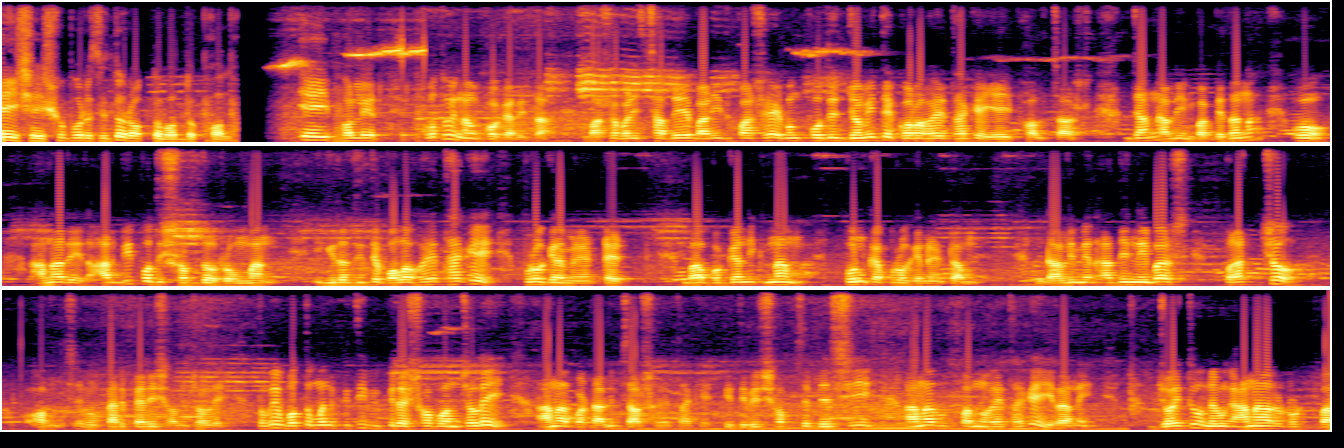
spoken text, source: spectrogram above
এই সেই সুপরিচিত রক্তবদ্ধ ফল। এই ফলের কতই না উপকারিতা? বাসাবাড়ির ছাদে, বাড়ির পাশে এবং প্রতির জমিতে করা হয়ে থাকে এই ফল চাষ। যার আলিম বা বেদানা ও আনারের আরবি প্রতিশব্দ রোমান। ইংরেজিতে বলা হয়ে থাকে প্রোগ্রামিনেটেড বা বৈজ্ঞানিক নাম কোনকা প্রোগ্রামেটাম ডালিমের আদি নিবাস প্রাচ্য এবং প্যারিস অঞ্চলে। তবে বর্তমানে পৃথিবী প্রায় সব অঞ্চলেই আনার বা ডালিম চাষ হয়ে থাকে। পৃথিবীর সবচেয়ে বেশি আনার উৎপন্ন হয়ে থাকে ইরানে। জৈতুন এবং আনার বা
